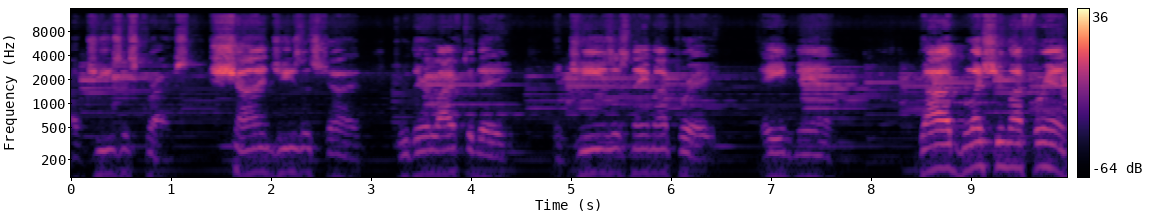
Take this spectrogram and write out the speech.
of Jesus Christ. Shine, Jesus, shine through their life today. In Jesus' name I pray. Amen. God bless you, my friend,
